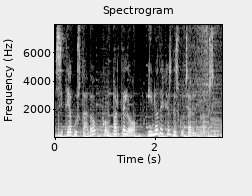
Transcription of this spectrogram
Si te ha gustado, compártelo y no dejes de escuchar el próximo.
